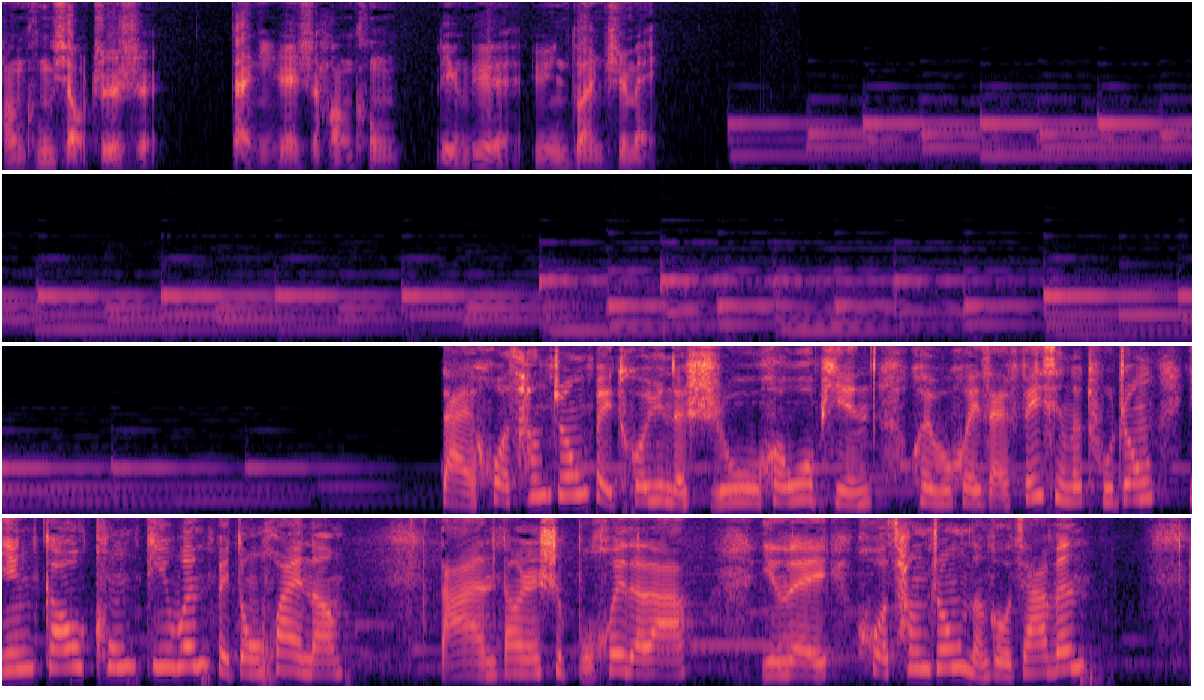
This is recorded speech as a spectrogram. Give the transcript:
航空小知识，带您认识航空，领略云端之美。在货舱中被托运的食物或物品，会不会在飞行的途中因高空低温被冻坏呢？答案当然是不会的啦，因为货舱中能够加温。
